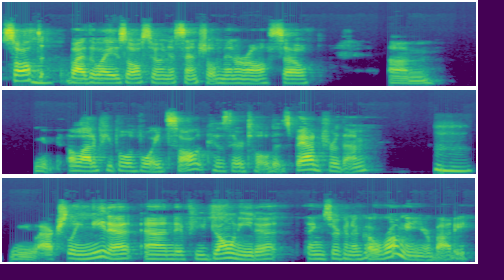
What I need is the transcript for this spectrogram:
Salt, by the way, is also an essential mineral. So um, you, a lot of people avoid salt because they're told it's bad for them. Mhm. You actually need it, and if you don't eat it, things are going to go wrong in your body.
